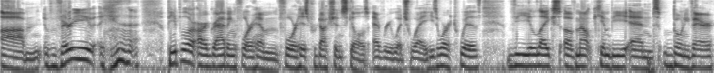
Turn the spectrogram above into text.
um, very people are, are grabbing for him for his production skills every which way. He's worked with the likes of Mount Kimbie and Bon Iver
